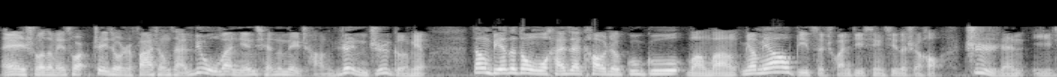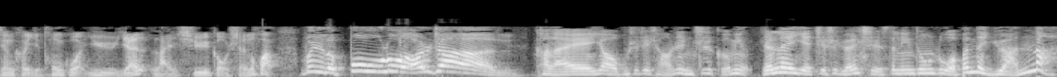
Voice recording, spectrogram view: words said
哎，说的没错，这就是发生在六万年前的那场认知革命。当别的动物还在靠着咕咕、汪汪、喵喵彼此传递信息的时候，智人已经可以通过语言来虚构神话，为了部落而战。看来，要不是这场认知革命，人类也只是原始森林中裸奔的猿呐。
